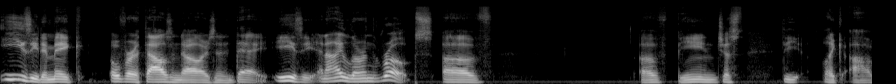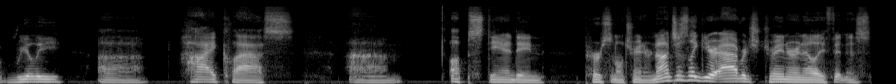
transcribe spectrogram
easy to make over a thousand dollars in a day, easy. And I learned the ropes of of being just the like a really uh, high class, um, upstanding personal trainer, not just like your average trainer in LA Fitness,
